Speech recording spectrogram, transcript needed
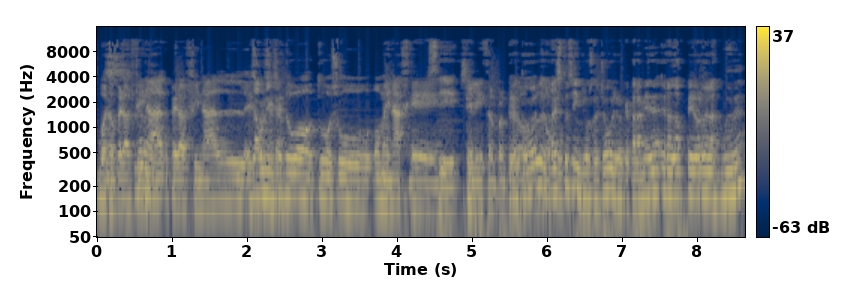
Bueno, pero al final, pero al final La Scorsese tuvo, tuvo su homenaje Sí, que sí. le hizo el propio... Pero todo el resto, sí, incluso Jojo, que para mí era la peor de las nueve,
